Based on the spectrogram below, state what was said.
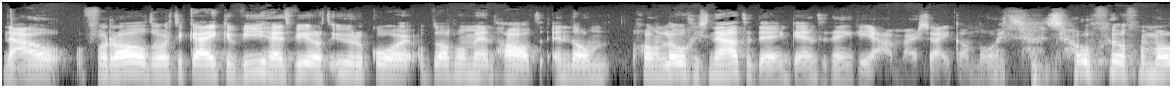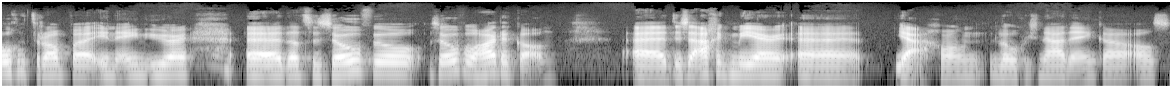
Nou, vooral door te kijken wie het werelduurrecord op dat moment had. En dan gewoon logisch na te denken. En te denken, ja, maar zij kan nooit zoveel vermogen trappen in één uur. eh, dat ze zoveel, zoveel harder kan. Eh, dus eigenlijk meer, eh, ja, gewoon logisch nadenken als,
